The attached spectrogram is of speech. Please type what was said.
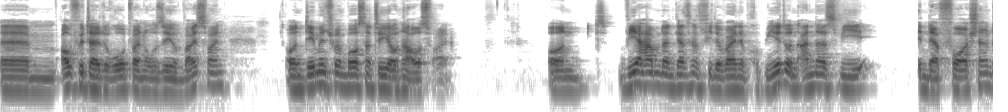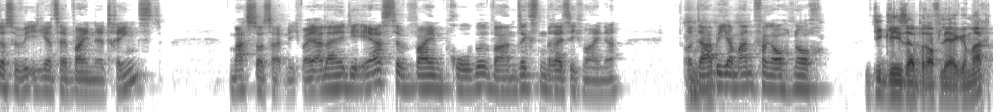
Ähm, aufgeteilte Rotwein, Rosé und Weißwein. Und dementsprechend brauchst du natürlich auch eine Auswahl. Und wir haben dann ganz, ganz viele Weine probiert und anders wie in der Vorstellung, dass du wirklich die ganze Zeit Weine trinkst, machst du das halt nicht, weil alleine die erste Weinprobe waren 36 Weine. Und da habe ich am Anfang auch noch. Die Gläser brav leer gemacht.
